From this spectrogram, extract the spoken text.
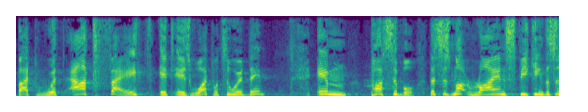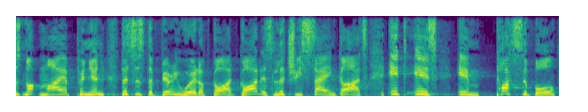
But without faith, it is what? What's the word there? Impossible. This is not Ryan speaking. This is not my opinion. This is the very word of God. God is literally saying, guys, it is impossible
